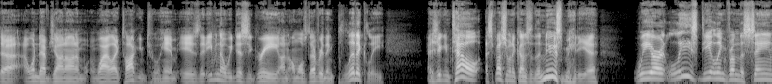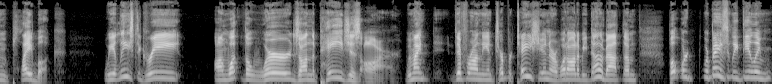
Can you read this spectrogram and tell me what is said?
uh, I wanted to have John on and why I like talking to him is that even though we disagree on almost everything politically, as you can tell, especially when it comes to the news media, we are at least dealing from the same playbook. We at least agree on what the words on the pages are. We might differ on the interpretation or what ought to be done about them, but we're we're basically dealing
